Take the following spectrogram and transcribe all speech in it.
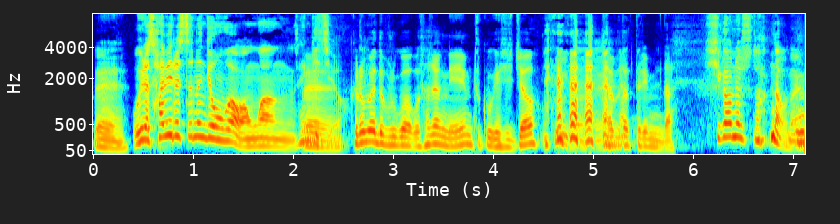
네. 오히려 사비를 쓰는 경우가 왕왕 생기지요. 네. 그럼에도 불구하고 사장님 듣고 계시죠? 그러니까요. 예. 잘 부탁드립니다. 시간의 수당 나오나요?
